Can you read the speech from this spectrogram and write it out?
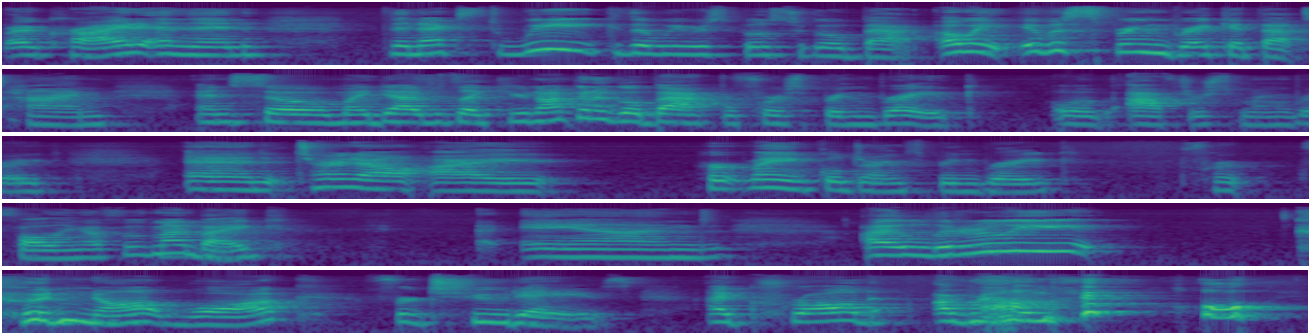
I cried, and then the next week that we were supposed to go back. Oh wait, it was spring break at that time, and so my dad was like, "You're not gonna go back before spring break, or after spring break," and it turned out I hurt my ankle during spring break for falling off of my bike, and I literally could not walk for two days. I crawled around my whole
